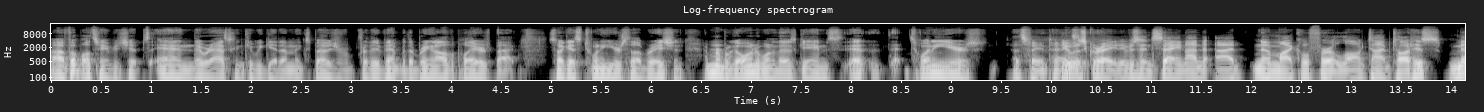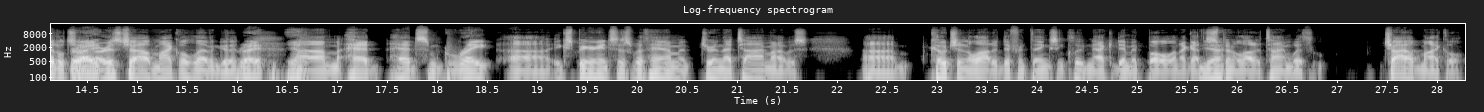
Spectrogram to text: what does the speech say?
uh, football championships, and they were asking, could we get them exposure for the event? But they're bringing all the players back. So I guess 20 year celebration. I remember going to one of those games. At, at 20 years. That's fantastic. it was great it was insane i, I know michael for a long time taught his middle child Right. or his child michael levingood Right. Yeah. um, had had some great uh, experiences with him. And during that time, I was um, coaching a lot of different things, including academic bowl, and I got to Yeah. spend a lot of time with child Michael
